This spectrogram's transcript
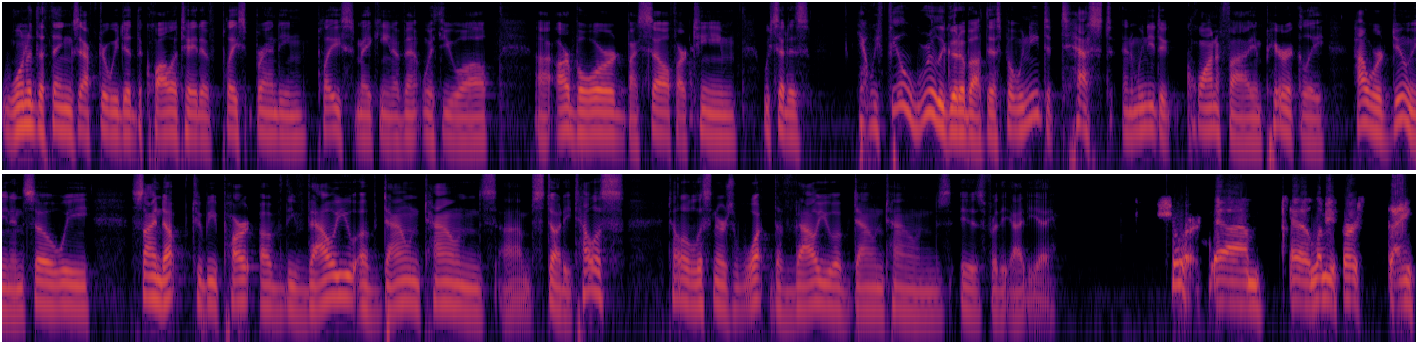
One of the things after we did the qualitative place branding, place making event with you all, uh, our board, myself, our team, we said is yeah, we feel really good about this, but we need to test and we need to quantify empirically how we're doing. And so we signed up to be part of the value of downtowns um, study. Tell us, tell our listeners what the value of downtowns is for the IDA. Sure. Um, uh, let me first thank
